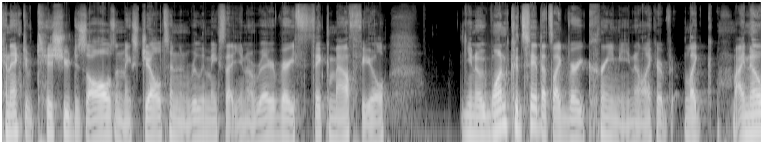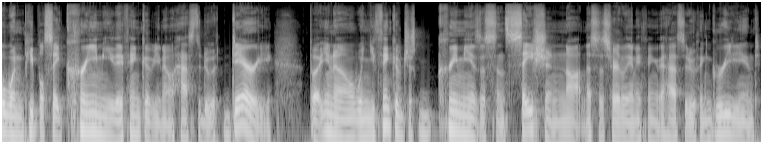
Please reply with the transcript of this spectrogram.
connective tissue dissolves and makes gelatin and really makes that you know very very thick mouthfeel. You know, one could say that's like very creamy. You know, like a, like I know when people say creamy, they think of you know has to do with dairy, but you know when you think of just creamy as a sensation, not necessarily anything that has to do with ingredient,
